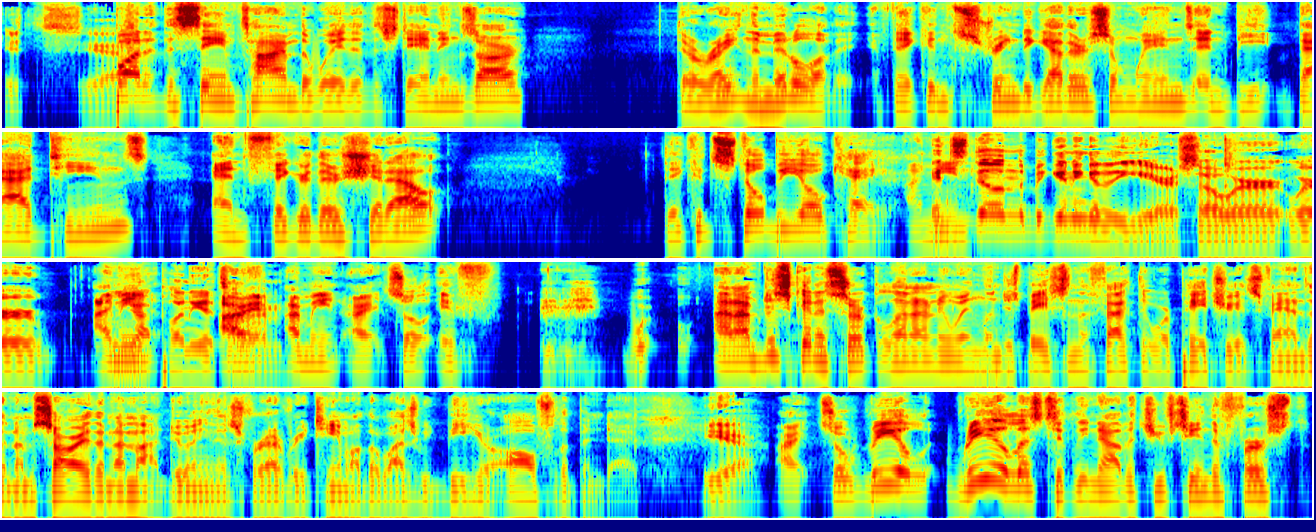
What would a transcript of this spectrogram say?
it's yeah. But at the same time, the way that the standings are, they're right in the middle of it. If they can string together some wins and beat bad teams and figure their shit out, they could still be okay. I mean, it's still in the beginning of the year, so we're we're I we mean, got plenty of right, time. I mean, all right. So if, and I'm just going to circle in on New England just based on the fact that we're Patriots fans, and I'm sorry that I'm not doing this for every team. Otherwise, we'd be here all flipping day. yeah, All right. So real, realistically, now that you've seen the first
